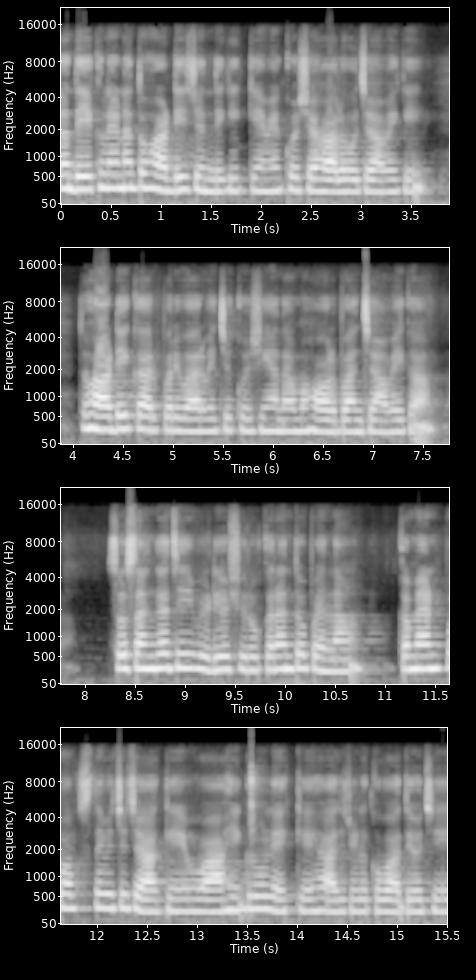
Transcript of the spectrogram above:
ਤਾਂ ਦੇਖ ਲੈਣਾ ਤੁਹਾਡੀ ਜ਼ਿੰਦਗੀ ਕਿਵੇਂ ਖੁਸ਼ਹਾਲ ਹੋ ਜਾਵੇਗੀ। ਤੁਹਾਡੇ ਘਰ ਪਰਿਵਾਰ ਵਿੱਚ ਖੁਸ਼ੀਆਂ ਦਾ ਮਾਹੌਲ ਬਣ ਜਾਵੇਗਾ। ਸੋ ਸੰਗਤ ਜੀ ਵੀਡੀਓ ਸ਼ੁਰੂ ਕਰਨ ਤੋਂ ਪਹਿਲਾਂ ਕਮੈਂਟ ਬਾਕਸ ਦੇ ਵਿੱਚ ਜਾ ਕੇ ਵਾਹਿਗੁਰੂ ਲਿਖ ਕੇ ਹਾਜ਼ਰੀ ਲਗਵਾ ਦਿਓ ਜੀ।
